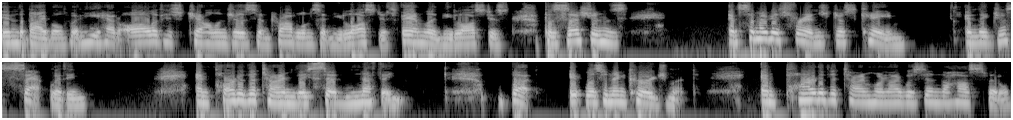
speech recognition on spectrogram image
in the Bible when he had all of his challenges and problems, and he lost his family and he lost his possessions. And some of his friends just came and they just sat with him. And part of the time they said nothing, but it was an encouragement. And part of the time when I was in the hospital,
